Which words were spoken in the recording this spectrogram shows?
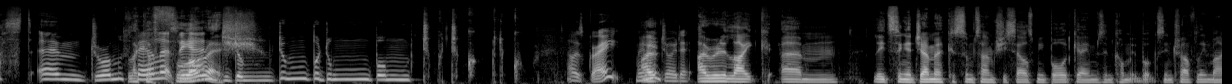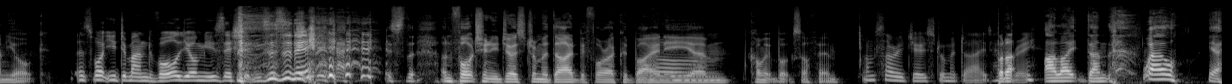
Fast um, drum Like fill at the end. Dum, dum, ba-dum, bum. That was great. Really I enjoyed it. I really like um, lead singer Gemma because sometimes she sells me board games and comic books in Travelling Man York. That's what you demand of all your musicians, isn't it? It's the unfortunately Joe Strummer died before I could buy any Oh. um, comic books off him. I'm sorry Joe Strummer died, But I, Henry. I like dan. well, yeah,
